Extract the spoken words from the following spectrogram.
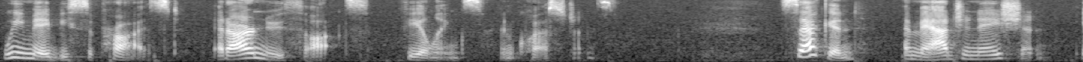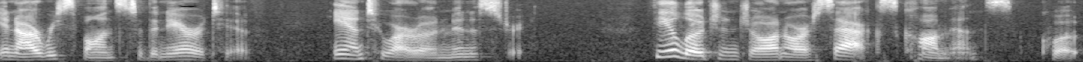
we may be surprised at our new thoughts, feelings, and questions. Second, imagination in our response to the narrative and to our own ministry. Theologian John R. Sachs comments, quote,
